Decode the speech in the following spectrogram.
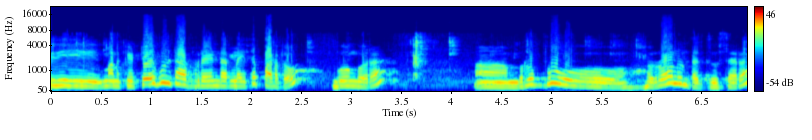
ఇది మనకి టేబుల్ టాప్ గ్రైండర్లు అయితే పడదు గోంగూర. రుబ్బు రోల్ ఉంటుంది చూసారా?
